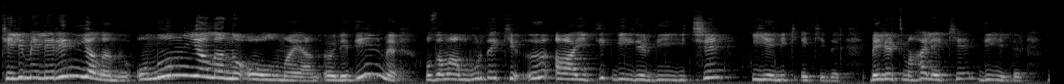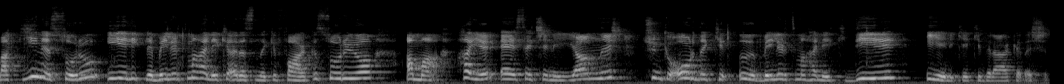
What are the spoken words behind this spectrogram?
kelimelerin yalanı onun yalanı olmayan öyle değil mi? O zaman buradaki ı aitlik bildirdiği için iyelik ekidir. Belirtme hal eki değildir. Bak yine soru iyelikle belirtme hal eki arasındaki farkı soruyor. Ama hayır E seçeneği yanlış. Çünkü oradaki ı belirtme hal eki değil iyelik ekidir arkadaşım.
